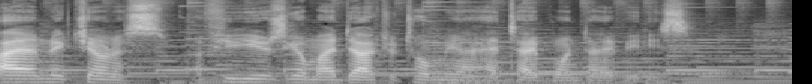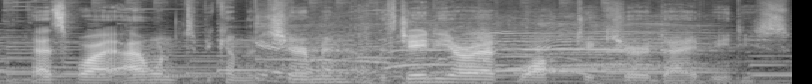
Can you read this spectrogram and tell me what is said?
Hi, I'm Nick Jonas. A few years ago, my doctor told me I had type 1 diabetes. That's why I wanted to become the chairman of the JDRF Walk to Cure Diabetes.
